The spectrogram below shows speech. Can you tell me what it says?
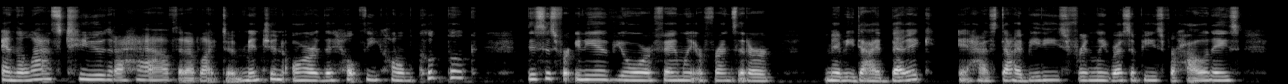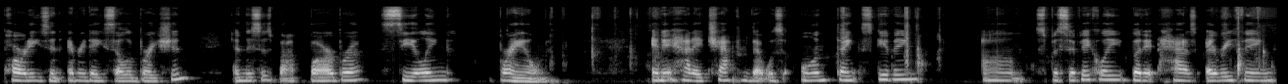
And the last two that I have that I'd like to mention are the Healthy Home Cookbook. This is for any of your family or friends that are maybe diabetic. It has diabetes friendly recipes for holidays, parties, and everyday celebration. And this is by Barbara Seelig Brown. And it had a chapter that was on Thanksgiving um, specifically, but it has everything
